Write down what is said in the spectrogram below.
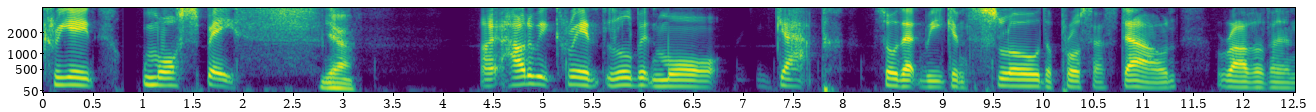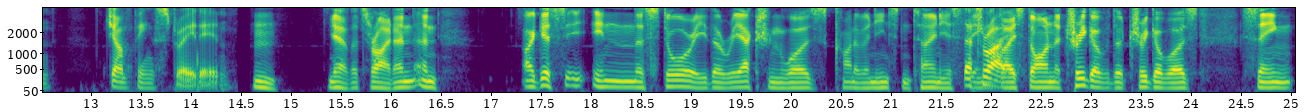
create more space? Yeah. right? How do we create a little bit more gap so that we can slow the process down rather than jumping straight in? Hmm. Yeah, that's right. And and I guess in the story, the reaction was kind of an instantaneous That's thing right. based on a trigger. The trigger was seeing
